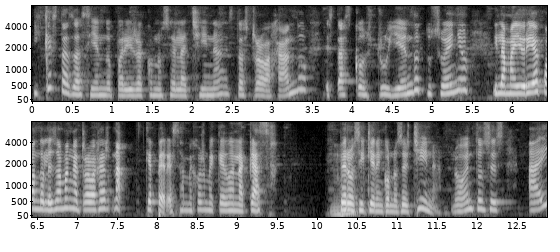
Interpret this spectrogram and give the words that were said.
¿Y qué estás haciendo para ir a conocer la China? ¿Estás trabajando? ¿Estás construyendo tu sueño? Y la mayoría cuando les llaman a trabajar, no, qué pereza, mejor me quedo en la casa. Pero si quieren conocer China, ¿no? Entonces, ahí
